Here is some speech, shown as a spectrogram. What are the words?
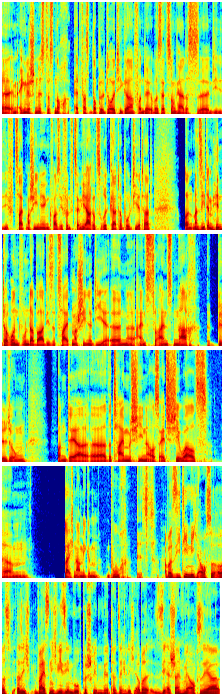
Äh, Im Englischen ist das noch etwas doppeldeutiger von der Übersetzung her, dass äh, die, die Zeitmaschine ihn quasi 15 Jahre zurückkatapultiert hat. Und man sieht im Hintergrund wunderbar diese Zeitmaschine, die äh, eine 1 zu 1 Nachbildung äh, von der äh, The Time Machine aus H.G. Wells ähm, gleichnamigem Buch ist. Aber sieht die nicht auch so aus? Also ich weiß nicht, wie sie im Buch beschrieben wird tatsächlich, aber sie erscheint mir auch sehr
